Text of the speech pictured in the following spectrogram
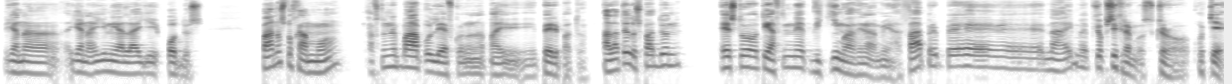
για να, για να γίνει η αλλαγή όντως. πάνω στο χαμό αυτό είναι πάρα πολύ εύκολο να πάει περίπατο αλλά τέλος πάντων έστω ότι αυτή είναι δική μου αδυναμία θα έπρεπε να είμαι πιο ψύχρεμος ξέρω, okay.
